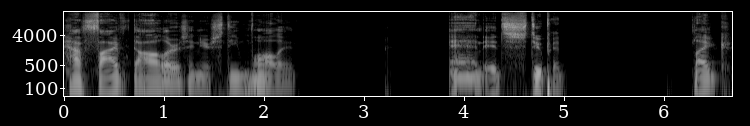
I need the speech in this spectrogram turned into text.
have five dollars in your Steam wallet. And it's stupid. Like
